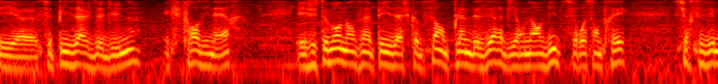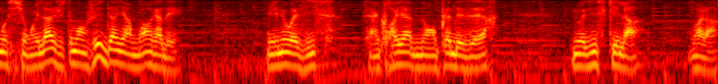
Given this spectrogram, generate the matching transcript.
euh, ce paysage de dunes extraordinaire. Et justement, dans un paysage comme ça, en plein désert, eh bien, on a envie de se recentrer sur ses émotions. Et là, justement, juste derrière moi, regardez, il y a une oasis. C'est incroyable, non, en plein désert. Une oasis qui est là, voilà,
